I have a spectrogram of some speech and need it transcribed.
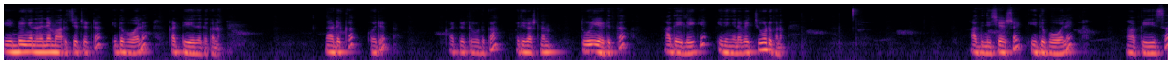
വീണ്ടും ഇങ്ങനെ തന്നെ മറിച്ചിട്ടിട്ട് ഇതുപോലെ കട്ട് ചെയ്തെടുക്കണം. നടുക്ക് ഒരു കട്ടിട്ട് കൊടുക്കുക ഒരു കഷ്ണം തുണിയെടുത്ത് അതിലേക്ക് ഇതിങ്ങനെ വെച്ച് കൊടുക്കണം. അതിനുശേഷം ഇതുപോലെ ആ പീസ്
